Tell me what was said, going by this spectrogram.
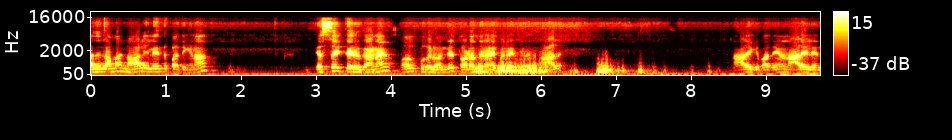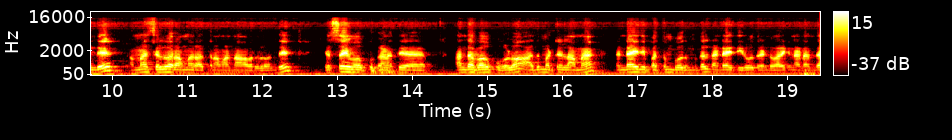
அது இல்லாம நாளையில இருந்து பாத்தீங்கன்னா எஸ்ஐ தேர்வுக்கான வகுப்புகள் வந்து தொடர்ந்து நடைபெற இருக்கிறது. நாளை நாளைக்கு பாத்தீங்கன்னா நாளையில இருந்து நம்ம செல்வ ராமரத்னம் அண்ணா அவர்கள் வந்து எஸ்ஐ வகுப்புக்கான தே- அந்த வகுப்புகளும் அது மட்டும் இல்லாம ரெண்டாயிரத்தி பத்தொன்பது முதல் ரெண்டாயிரத்தி இருபத்தி ரெண்டு வரைக்கும் நடந்த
